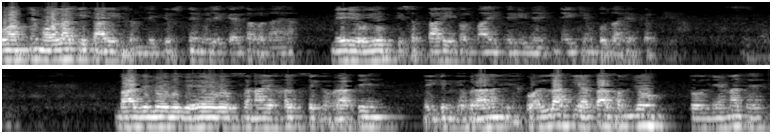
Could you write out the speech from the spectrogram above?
وہ اپنے مولا کی تعریف سمجھے کہ اس نے مجھے کیسا بنایا۔ میری عیوب کی ستاری فرمائی، میری نیکیوں کو ظاہر کر دیا۔ بعض لوگ جو ہے وہ ثنائے خلق سے گھبراتے ہیں، لیکن گھبرانا اس کو اللہ کی عطا سمجھو تو نعمت ہے۔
